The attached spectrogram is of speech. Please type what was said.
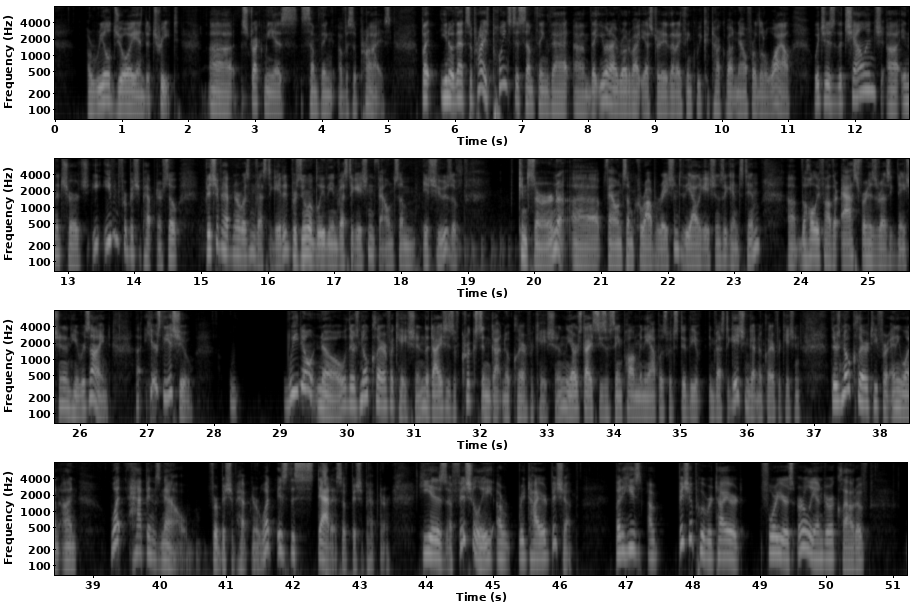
a real joy and a treat, uh, struck me as something of a surprise. But you know that surprise points to something that um, that you and I wrote about yesterday that I think we could talk about now for a little while, which is the challenge uh, in the church, e- even for Bishop Hoeppner. So Bishop Hoeppner was investigated. Presumably, the investigation found some issues of concern, uh, found some corroboration to the allegations against him. Uh, the Holy Father asked for his resignation, and he resigned. Uh, here's the issue we don't know. There's no clarification. The Diocese of Crookston got no clarification. The Archdiocese of St. Paul and Minneapolis, which did the investigation, got no clarification. There's no clarity for anyone on what happens now for Bishop Hoeppner. What is the status of Bishop Hoeppner? He is officially a retired bishop, but he's a bishop who retired four years early under a cloud of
